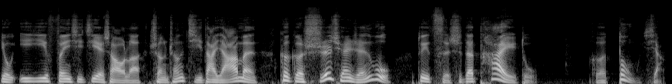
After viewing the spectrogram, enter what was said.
又一一分析介绍了省城几大衙门各个实权人物对此事的态度和动向。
